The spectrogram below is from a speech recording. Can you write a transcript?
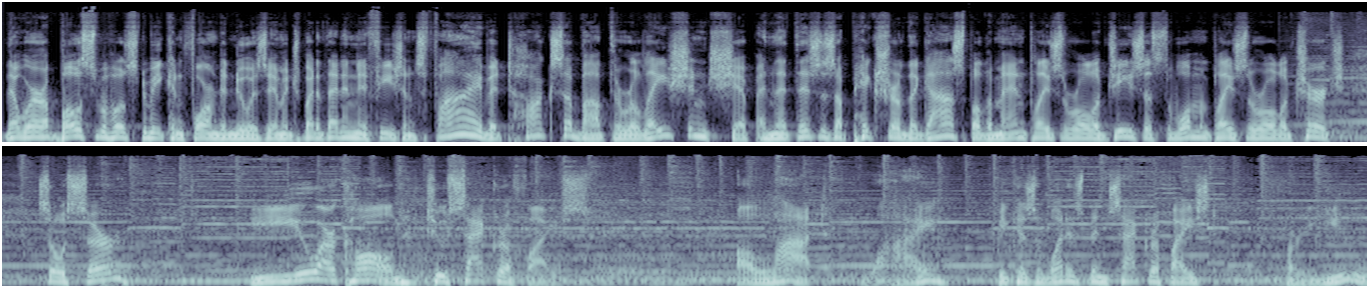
that we're both supposed to be conformed into his image. But then in Ephesians 5, it talks about the relationship and that this is a picture of the gospel. The man plays the role of Jesus, the woman plays the role of church. So, sir, you are called to sacrifice a lot. Why? Because of what has been sacrificed for you.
